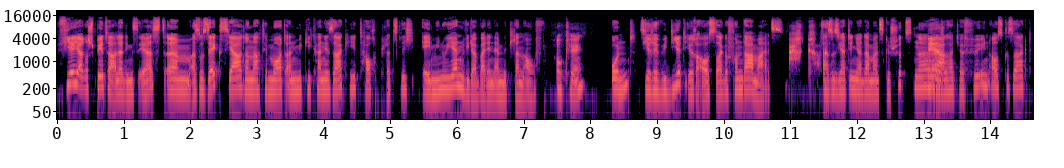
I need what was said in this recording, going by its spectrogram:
Vier Jahre später allerdings erst, ähm, also sechs Jahre nach dem Mord an Miki Kanesaki, taucht plötzlich Amy Nguyen wieder bei den Ermittlern auf. Okay. Und sie revidiert ihre Aussage von damals. Ach krass. Also sie hat ihn ja damals geschützt, ne? Ja. Also hat ja für ihn ausgesagt.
